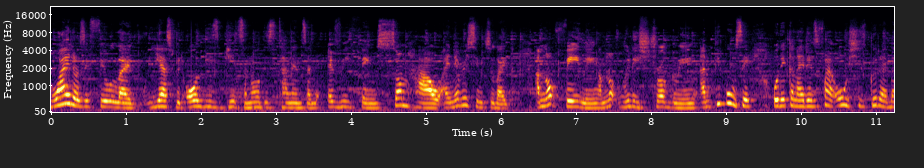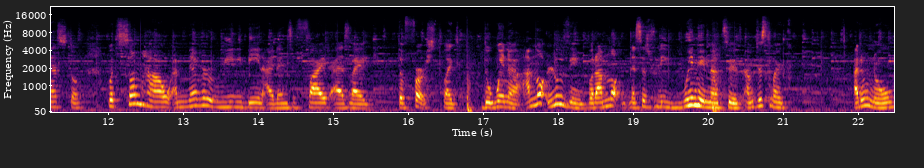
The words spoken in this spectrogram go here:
why does it feel like, yes, with all these gifts and all these talents and everything, somehow I never seem to like I'm not failing, I'm not really struggling. And people will say, oh, they can identify, oh, she's good at that stuff. But somehow I'm never really being identified as like the first, like the winner. I'm not losing, but I'm not necessarily winning at it. I'm just like, I don't know,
